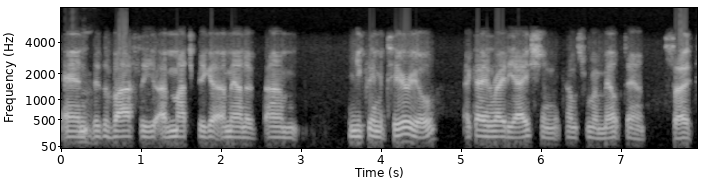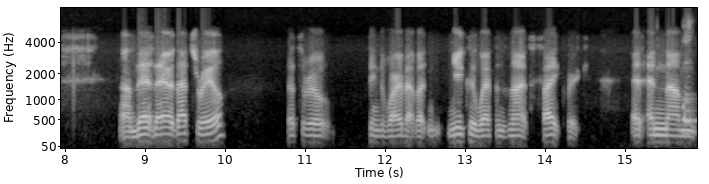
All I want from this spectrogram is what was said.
And mm. there's a vastly, a much bigger amount of um, nuclear material, okay, and radiation that comes from a meltdown. So um, they're, they're, that's real. That's a real thing to worry about. But nuclear weapons, no, it's fake, Rick. And, and um, well,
